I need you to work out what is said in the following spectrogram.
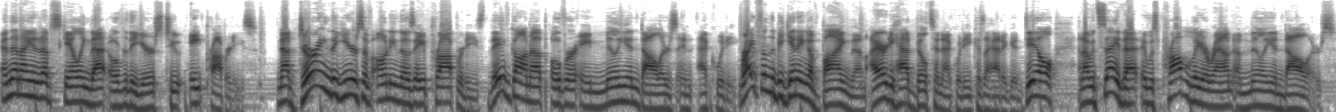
And then I ended up scaling that over the years to eight properties. Now, during the years of owning those eight properties, they've gone up over a million dollars in equity. Right from the beginning of buying them, I already had built in equity because I had a good deal, and I would say that it was probably around a million dollars.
